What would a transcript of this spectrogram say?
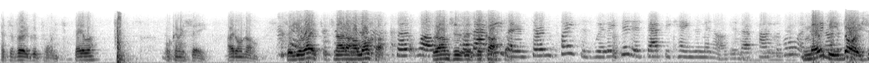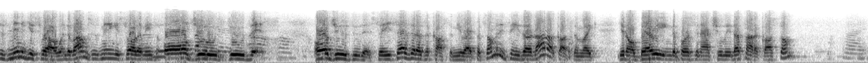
That's a very good point. Bela? What can I say? I don't know. So you're right. It's not a halacha. So, well, Ram says so it's a that means that in certain places where they did it, that became the minhag. Is that possible? And Maybe. No, he says minhag Yisrael. When the Ram says minhag Yisrael, that means all Jews do this. Oh, oh, All Jews do this. So he says it as a custom. You're right. But some of these things are not a custom. Like, you know, burying the person actually, that's not a custom. right.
